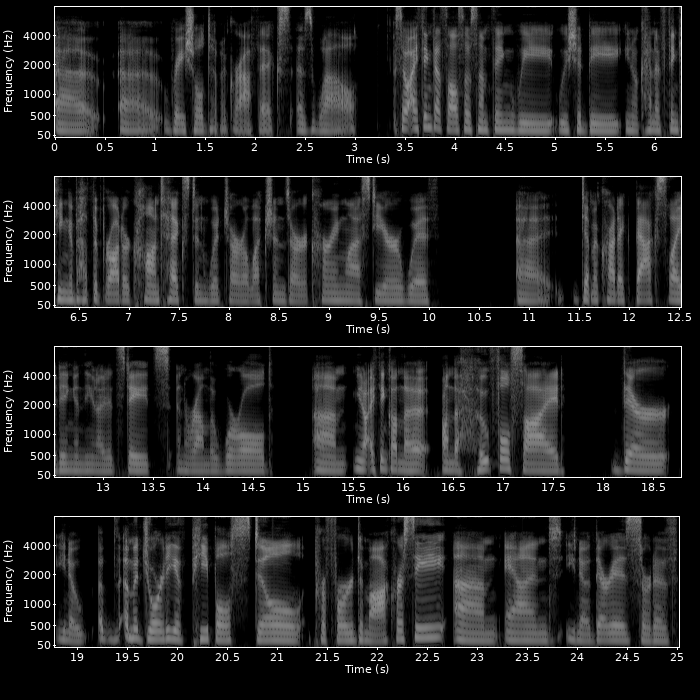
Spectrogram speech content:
uh, uh, racial demographics as well. So I think that's also something we we should be you know kind of thinking about the broader context in which our elections are occurring last year with uh, democratic backsliding in the United States and around the world. Um, you know, I think on the on the hopeful side, there, you know, a, a, majority of people still prefer democracy. Um, and, you know, there is sort of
